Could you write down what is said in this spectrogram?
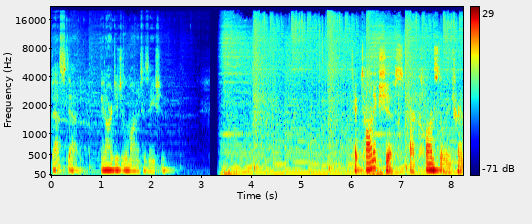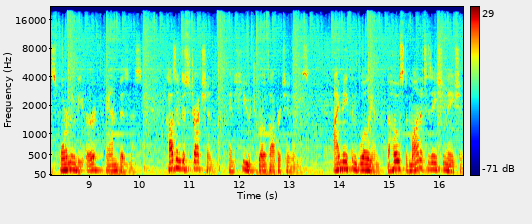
best step in our digital monetization. Tectonic shifts are constantly transforming the earth and business, causing destruction and huge growth opportunities. I'm Nathan William, the host of Monetization Nation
